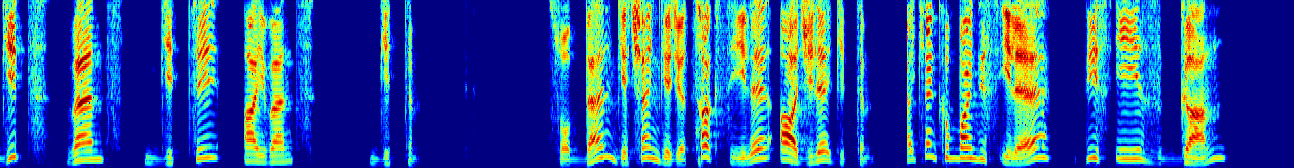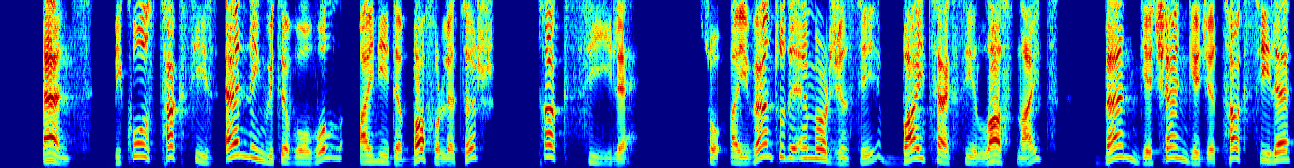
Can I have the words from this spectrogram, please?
git, went, gitti, I went, gittim. So ben geçen gece taksiyle acile gittim. I can combine this ile this is gone and because taxi is ending with a vowel I need a buffer letter taksiyle. So I went to the emergency by taxi last night. Ben geçen gece taksiyle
